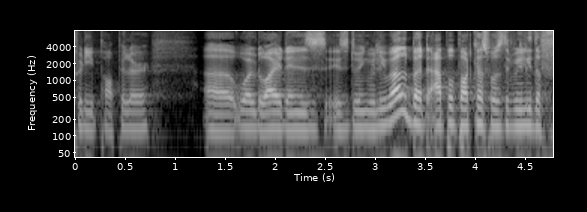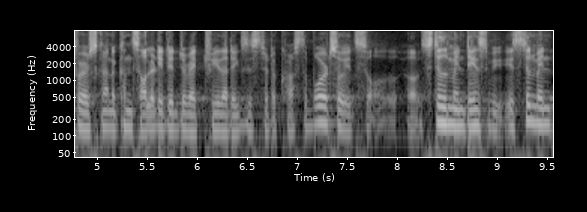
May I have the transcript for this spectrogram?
pretty popular uh, worldwide and is, is doing really well. But Apple Podcast was the, really the first kind of consolidated directory that existed across the board. So it's uh, still maintains to be it's still main,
